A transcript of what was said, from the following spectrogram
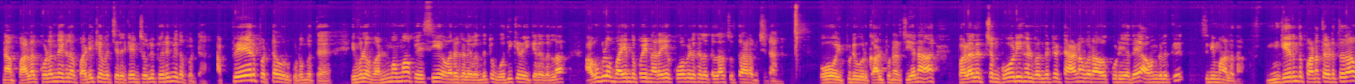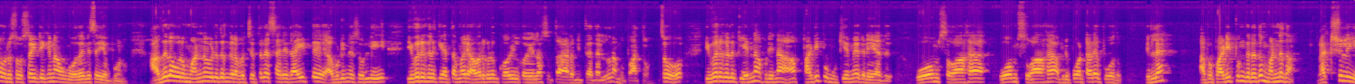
நான் பல குழந்தைகளை படிக்க வச்சிருக்கேன்னு சொல்லி பெருமிதப்பட்டேன் அப்பேற்பட்ட ஒரு குடும்பத்தை இவ்வளவு வன்மமா பேசி அவர்களை வந்துட்டு ஒதுக்கி வைக்கிறதெல்லாம் அவங்களும் பயந்து போய் நிறைய கோவில்களுக்கெல்லாம் சுத்த ஆரம்பிச்சிட்டாங்க. ஓ இப்படி ஒரு காழ்ப்புணர்ச்சி. ஏன்னா பல லட்சம் கோடிகள் வந்துட்டு டேன் ஓவர் ஆகக்கூடியதே அவங்களுக்கு சினிமால தான் இங்க இருந்து பணத்தை எடுத்து தான் ஒரு சொசைட்டிக்கு அவங்க உதவி செய்ய போகணும். அதுல ஒரு மண்ணு விழுதுங்கிற பட்சத்துல சரி ரைட்டு அப்படின்னு சொல்லி இவர்களுக்கு ஏத்த மாதிரி அவர்களும் கோவில் கோயிலா சுத்த ஆரம்பித்ததெல்லாம் நம்ம பார்த்தோம். சோ இவர்களுக்கு என்ன அப்படின்னா படிப்பு முக்கியமே கிடையாது. ஓம் சுவாக ஓம் சுவாக அப்படி போட்டாலே போதும். இல்ல? அப்ப படிப்புங்கிறது மண்ணு தான் ஆக்சுவலி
